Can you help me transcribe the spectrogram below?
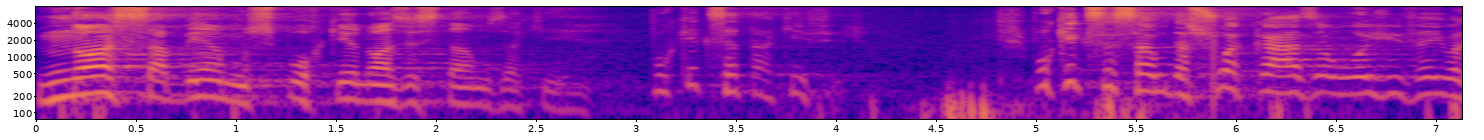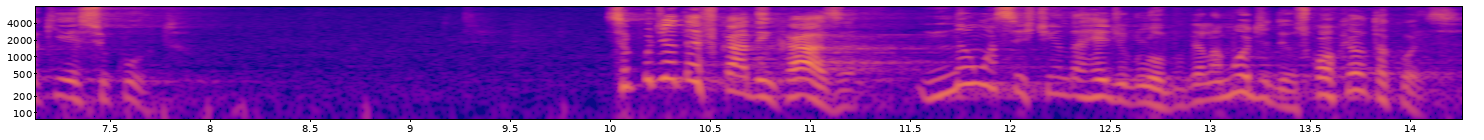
Nós sabemos por que nós estamos aqui. Por que, que você está aqui, filho? Por que, que você saiu da sua casa hoje e veio aqui esse culto? Você podia ter ficado em casa, não assistindo a Rede Globo, pelo amor de Deus, qualquer outra coisa.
